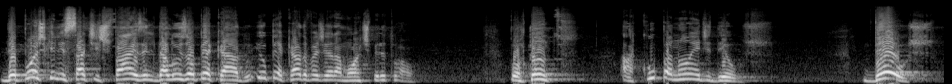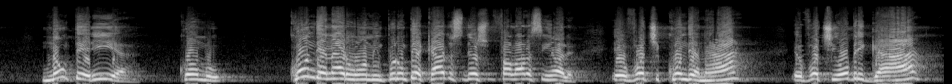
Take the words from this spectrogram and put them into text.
depois que ele satisfaz, ele dá luz ao pecado, e o pecado vai gerar morte espiritual. Portanto, a culpa não é de Deus. Deus não teria como condenar o homem por um pecado se Deus falar assim: olha, eu vou te condenar, eu vou te obrigar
